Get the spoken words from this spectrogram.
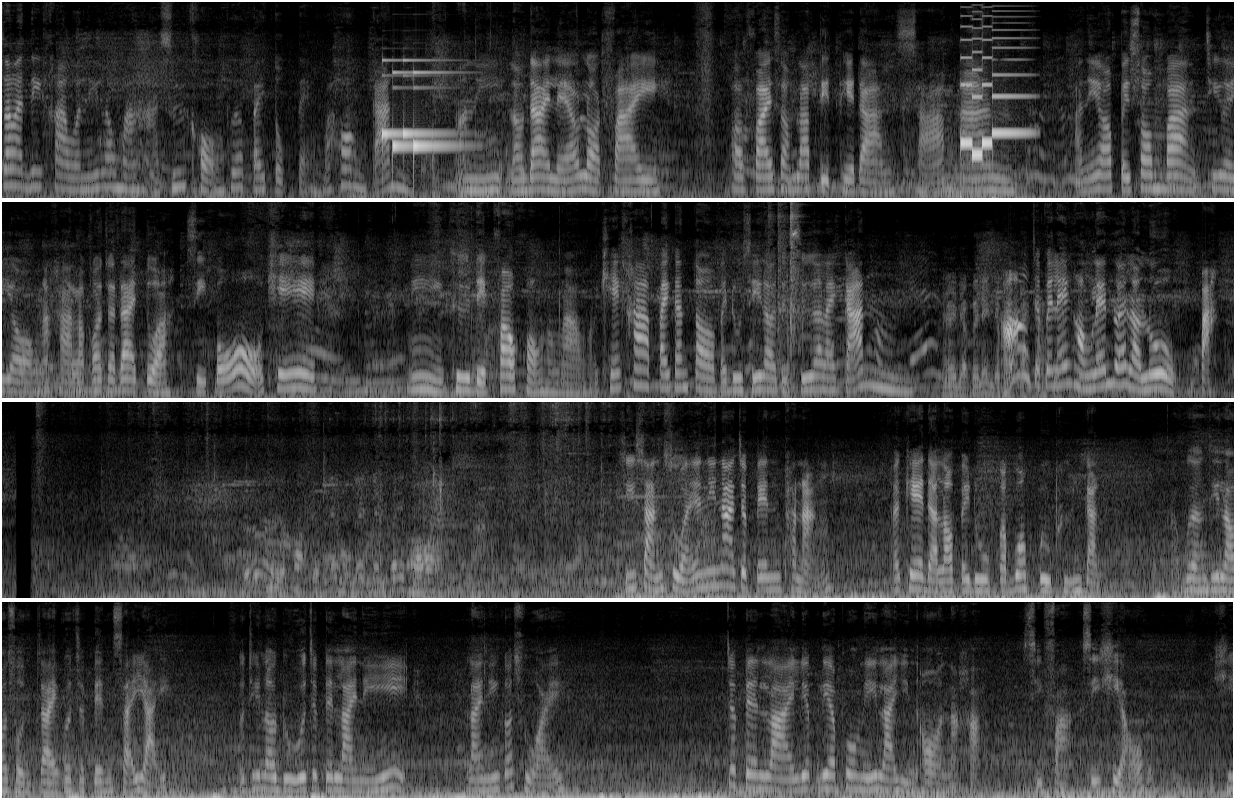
สวัสดีค่ะ วันนี้เรามาหาซื้อของเพื่อไปตกแต่งบ้านห้องกันอันนี้เราได้แล้วหลอดไฟหลอดไฟสำหรับติดเพดาน 3 อัน อันนี้เอาไปซ่อมบ้านที่ระยองนะคะ แล้วก็จะได้ตัวสีโป้โอเค นี่คือเด็กเฝ้าของของเรา โอเคค่ะ ไปกันต่อไปดูซิเราจะซื้ออะไรกันเอ้ยเดี๋ยวไปเล่นเดี๋ยวอ๋อไปจะไปเล่นของเล่นด้วยเหรอลูกปะเออเดี๋ยวพ่อเดี๋ยวไปเล่นของเล่นเล่นแค่นี้พอ สีสันสวยอันนี้น่าจะเป็นผนัง โอเค เดี๋ยวเราไปดูกระเบื้องปูพื้นกัน กระเบื้องที่เราสนใจก็จะเป็นไซส์ใหญ่ ตัวที่เราดูก็จะเป็นลายนี้ ลายนี้ก็สวย จะเป็นลายเรียบๆพวกนี้ลายหินอ่อนนะคะ สีฟ้าสีเขียว โอเค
